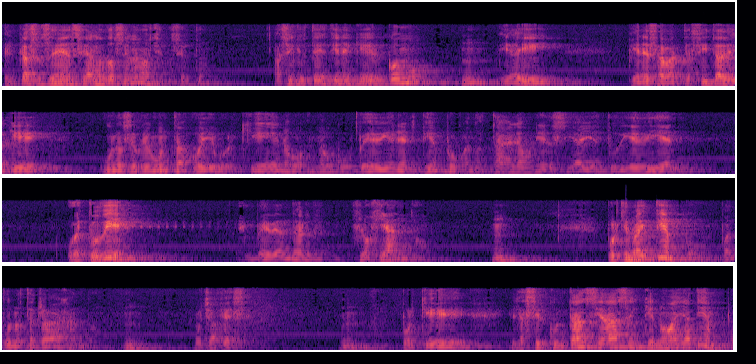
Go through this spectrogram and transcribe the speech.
El plazo se vence a las 12 de la noche, ¿no es cierto? Así que ustedes tienen que ver cómo, y ahí viene esa partecita de que uno se pregunta, oye, ¿por qué no, ocupé bien el tiempo cuando estaba en la universidad y estudié bien? O estudié, en vez de andar flojeando. Porque no hay tiempo cuando uno está trabajando, muchas veces. Porque las circunstancias hacen que no haya tiempo.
